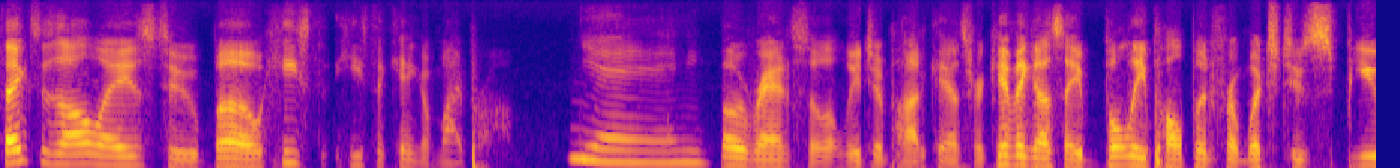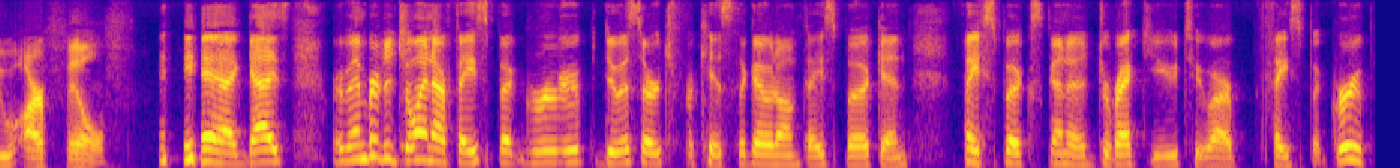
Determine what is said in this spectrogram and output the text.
Thanks as always to Bo. He's he's the king of my prom. Yay. Bo Ransel at Legion Podcast for giving us a bully pulpit from which to spew our filth. Yeah, guys, remember to join our Facebook group. Do a search for Kiss the Goat on Facebook, and Facebook's going to direct you to our Facebook group.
